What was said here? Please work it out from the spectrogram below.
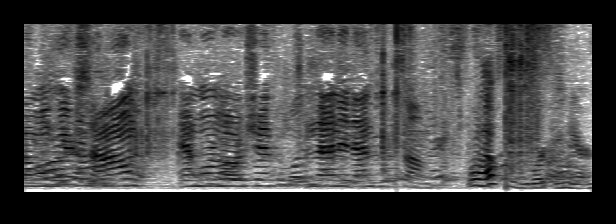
um, you hear sound and more motion, and then it ends with sound. What else is working here?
